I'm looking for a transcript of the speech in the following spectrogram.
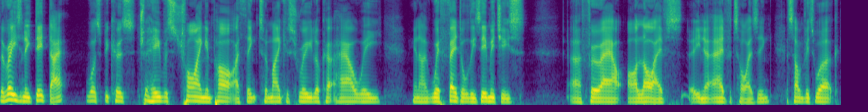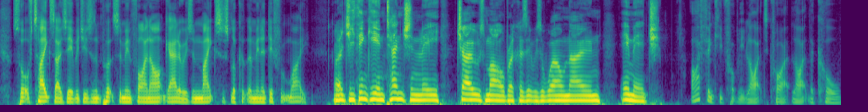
the reason he did that was because he was trying, in part, I think, to make us relook at how we, you know, we're fed all these images uh, throughout our lives, you know, advertising some of his work sort of takes those images and puts them in fine art galleries and makes us look at them in a different way. Well, do you think he intentionally chose Marlboro because it was a well-known image? I think he probably liked quite like the cool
